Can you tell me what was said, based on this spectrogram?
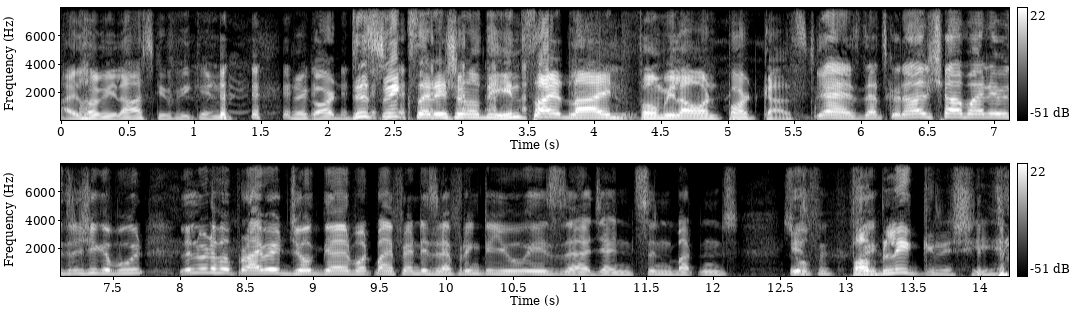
I thought we'll ask if we can record this week's edition of the Inside Line Formula One podcast. Yes, that's Kunal Shah. My name is Rishi Kapoor. A Little bit of a private joke there. What my friend is referring to you is uh, Jenson Button's. It's fi- fi- public, Rishi.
